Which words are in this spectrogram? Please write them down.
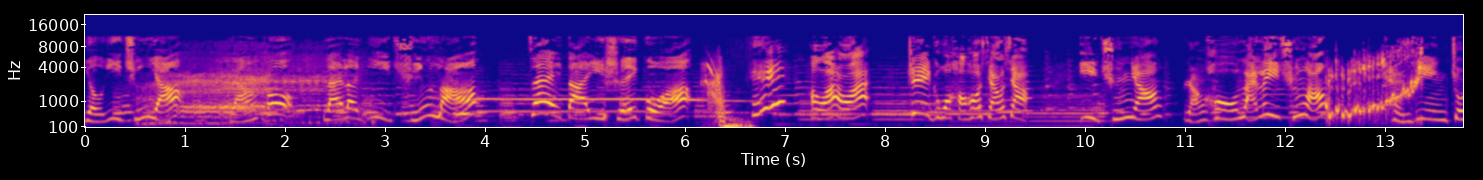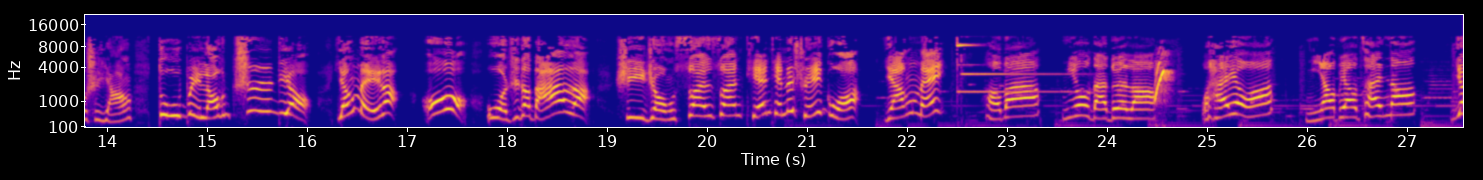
有一群羊，然后来了一群狼，再打一水果。嘿嘿，好玩好玩，这个我好好想想。一群羊，然后来了一群狼。肯定就是羊都被狼吃掉，羊没了。哦，我知道答案了，是一种酸酸甜甜的水果——杨梅。好吧，你又答对了。我还有啊，你要不要猜呢？要要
